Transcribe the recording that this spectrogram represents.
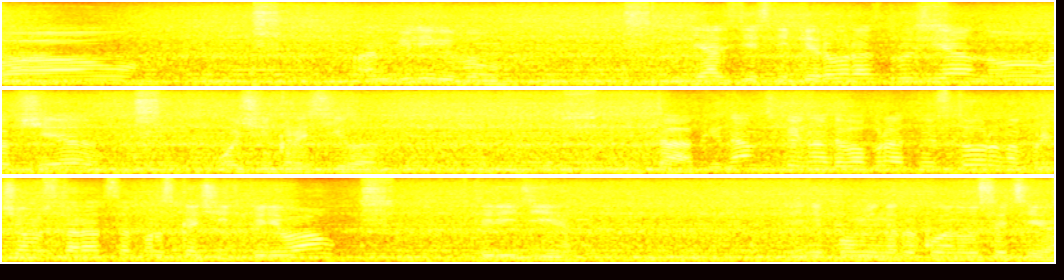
Вау. Unbelievable. Я здесь не первый раз, друзья, но вообще очень красиво. Так, и нам теперь надо в обратную сторону, причем стараться проскочить перевал впереди. Я не помню, на какой он высоте.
